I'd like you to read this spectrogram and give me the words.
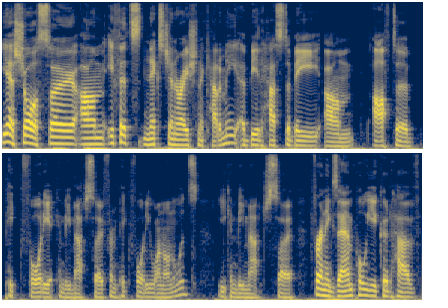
Yeah, sure. So um, if it's next generation academy, a bid has to be um, after pick 40, it can be matched. So from pick 41 onwards, you can be matched. So for an example, you could have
